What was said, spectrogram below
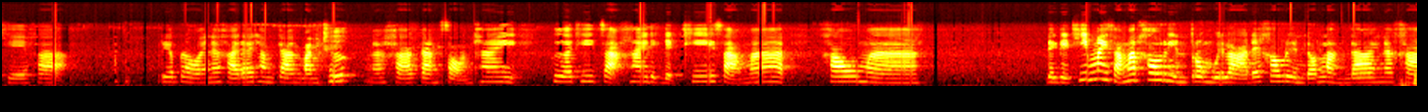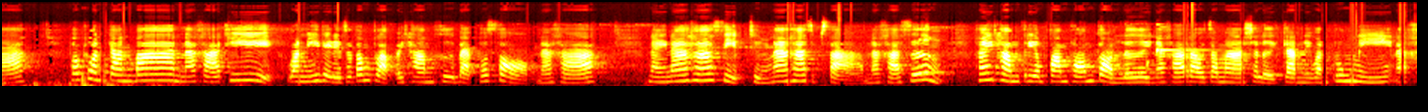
เคค่ะ เรียบร้อยนะคะ ได้ทำการบันทึกนะคะ การสอนให้เพื่อที่จะให้เด็กๆที่สามารถเข้ามา เด็กๆที่ไม่สามารถเข้าเรียนตรงเวลาได้เข้าเรียนย้อนหลังได้นะคะทบทวนการบ้านนะคะที่วันนี้เด็กๆจะต้องกลับไปทำคือแบบทดสอบนะคะ ในหน้า 50 ถึงหน้า 53 นะคะ ซึ่งให้ทำเตรียมความพร้อมก่อนเลยนะคะ เราจะมาเฉลยกันในวันพรุ่งนี้นะค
